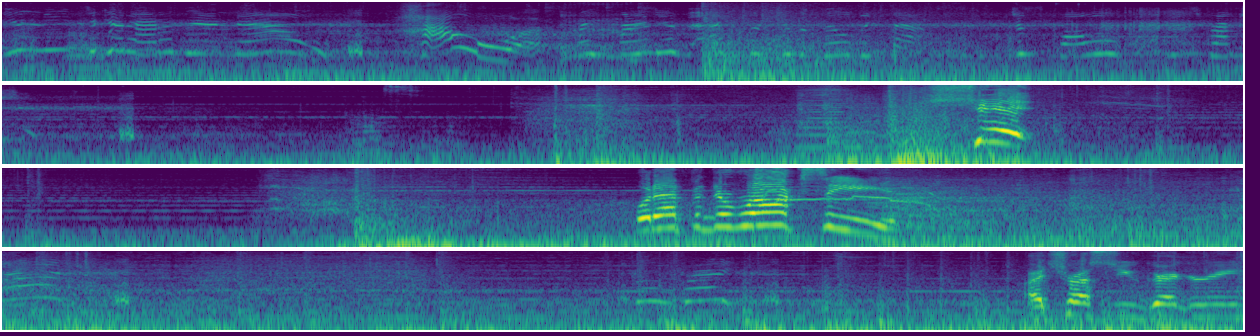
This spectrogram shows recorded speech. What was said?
You need to get out of there now. How? My friend has access to the building maps. Just follow the instructions. Shit! What happened to Roxy? I trust you, Gregory.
